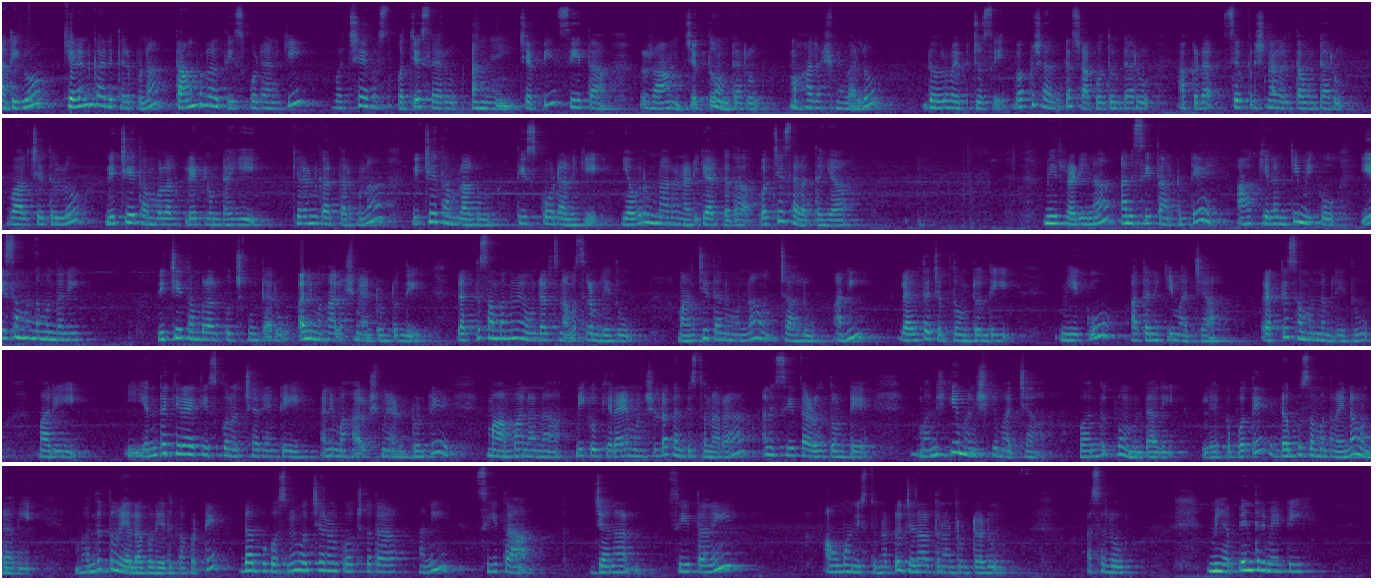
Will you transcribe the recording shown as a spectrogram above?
అదిగో కిరణ్ గారి తరపున తాంబూలాలు తీసుకోవడానికి వచ్చే వచ్చేశారు అని చెప్పి సీత రామ్ చెప్తూ ఉంటారు. మహాలక్ష్మి వాళ్ళు డోర్ వైపు చూసి ఒక్కసారిగా షాక్ అవుతుంటారు అక్కడ శివకృష్ణ వెళ్తూ ఉంటారు. వాళ్ళ చేతుల్లో నిశ్చయ తాంబూలాల ప్లేట్లు ఉంటాయి. కిరణ్ గారి తరపున నిశ్చయ తాంబూలాలు తీసుకోవడానికి ఎవరున్నారని అడిగారు కదా వచ్చేసారు అత్తయ్య. మీరు రెడీనా అని సీత అంటుంటే ఆ కిరణ్కి మీకు ఏ సంబంధం ఉందని? నిశ్చయ పుచ్చుకుంటారు అని మహాలక్ష్మి అంటుంటుంది. రక్త సంబంధమే ఉండాల్సిన అవసరం లేదు. మంచితనం ఉన్నా చాలు అని లలిత చెప్తూ ఉంటుంది. మీకు అతనికి మధ్య రక్త సంబంధం లేదు. మరి ఎంత కిరాయి తీసుకొని వచ్చారేంటి? అని మహాలక్ష్మి అంటుంటే మా అమ్మ నాన్న మీకు కిరాయి మనుషుల్లా కనిపిస్తున్నారా? అని సీత అడుగుతుంటే మనిషికి మనిషికి మధ్య బంధుత్వం ఉండాలి. లేకపోతే డబ్బు సంబంధమైనా ఉండాలి. బంధుత్వం ఎలాగో లేదు కాబట్టి డబ్బు కోసమే వచ్చారనుకోవచ్చు కదా అని సీత జన సీతని అవమానిస్తున్నట్టు జనార్దన్ అంటుంటాడు. అసలు మీ అభ్యంతరం ఏంటి?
